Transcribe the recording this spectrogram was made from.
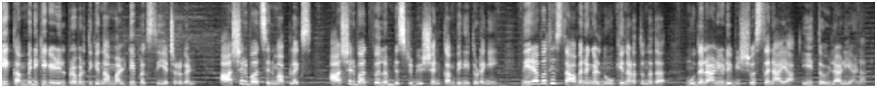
ഈ കമ്പനിക്ക് കീഴിൽ പ്രവർത്തിക്കുന്ന മൾട്ടിപ്ലക്സ് തിയേറ്ററുകൾ Aashirvad cinemaplex Aashirvad film distribution company തുടങ്ങി നിരവധി സ്ഥാപനങ്ങൾ നോക്കി നടത്തുന്നത് മുതലാളിയുടെ വിശ്വസ്തനായ ഈ തൊഴിലാളിയാണ്.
